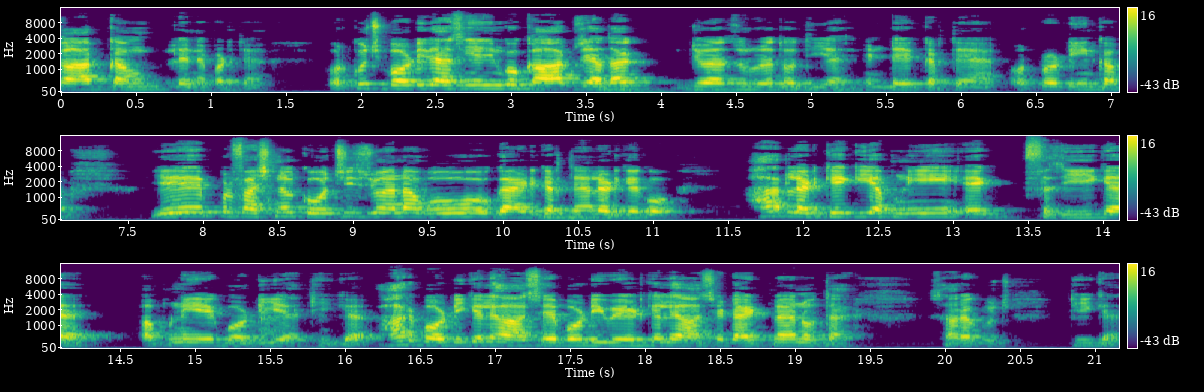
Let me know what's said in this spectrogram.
कार्ब कम लेने पड़ते हैं। और कुछ बॉडीज ऐसी हैं जिनको कार्ब ज़्यादा जो है ज़रूरत होती है इंटेक करते हैं और प्रोटीन कम। ये प्रोफेशनल कोचेज जो है ना, वो गाइड करते हैं लड़के को। हर लड़के की अपनी एक फिजीक है अपनी एक बॉडी है ठीक है? हर बॉडी के लिहाज से बॉडी वेट के लिहाज से डाइट प्लान होता है सारा कुछ ठीक है?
